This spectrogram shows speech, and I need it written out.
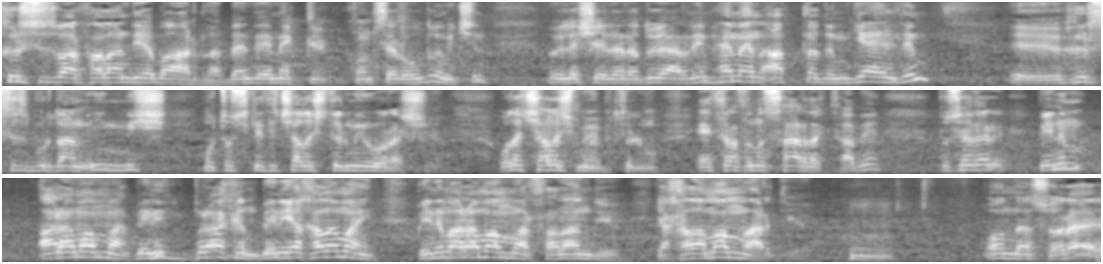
Hırsız var falan diye bağırdılar. Ben de emekli komiser olduğum için öyle şeylere duyarlıyım. Hemen atladım, geldim. Ee, hırsız buradan inmiş, motosikleti çalıştırmaya uğraşıyor. O da çalışmıyor bir türlü. Etrafını sardık tabii. Bu sefer benim aramam var. Beni bırakın, beni yakalamayın. Benim aramam var falan diyor. Yakalamam var diyor. Ondan sonra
